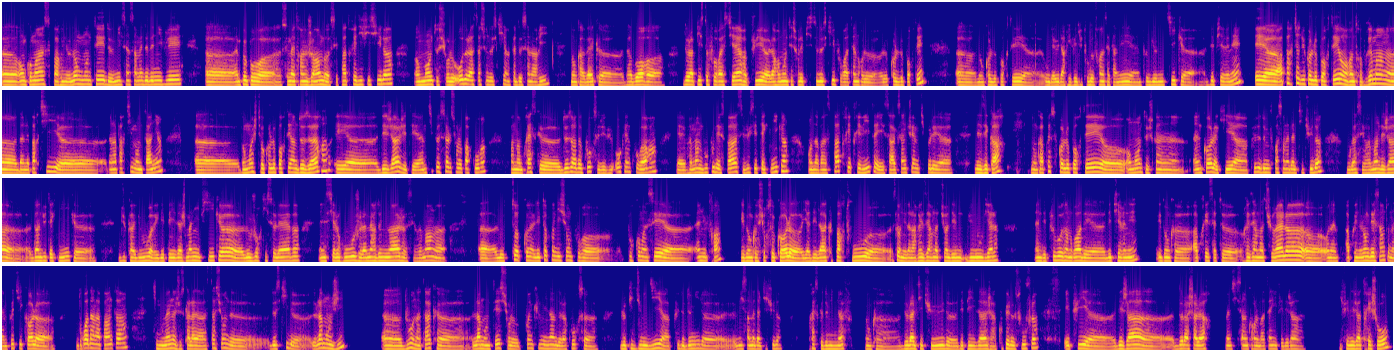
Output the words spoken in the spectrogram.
on commence par une longue montée de 1500 mètres de dénivelé, un peu pour se mettre en jambes. C'est pas très difficile. On monte sur le haut de la station de ski en fait de Saint-Lary, donc avec d'abord de la piste forestière, puis la remontée sur les pistes de ski pour atteindre le col de portée. Euh, donc col de portée, euh, où il y a eu l'arrivée du Tour de France cette année, un peu euh, des Pyrénées. Et à partir du col de portée, on rentre vraiment dans, les parties, dans la partie montagne. donc moi, j'étais au col de portée en deux heures et déjà, j'étais un petit peu seul sur le parcours. Pendant presque deux heures de course, j'ai vu aucun coureur. Il y avait vraiment beaucoup d'espace. Et vu que c'est technique, on n'avance pas très très vite et ça accentue un petit peu les, les écarts. Donc après ce col de portée, euh, on monte jusqu'à un, col qui est à plus de 2300 mètres d'altitude, où là c'est vraiment déjà euh, dans du technique, euh, du caillou avec des paysages magnifiques, le jour qui se lève, un ciel rouge, la mer de nuages, c'est vraiment le top, les top conditions pour, pour commencer un ultra. Et donc sur ce col, il y a des lacs partout. on est dans la réserve naturelle du Nouviel un des plus beaux endroits des, euh, Pyrénées. Et donc, euh, après cette euh, réserve naturelle, a, après une longue descente, on a un petit col droit dans la pente qui nous mène jusqu'à la station de, ski de, Mongie, d'où on attaque la montée sur le point culminant de la course, le pic du Midi, à plus de 2800 mètres d'altitude, presque 2009. Donc, de l'altitude, des paysages à couper le souffle et puis euh, déjà euh, de la chaleur, même si c'est encore le matin, il fait déjà, il fait déjà très chaud.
